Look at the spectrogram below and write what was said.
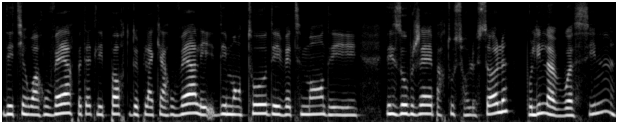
des tiroirs ouverts, peut-être les portes de placards ouverts, les, des manteaux, des vêtements, des, des objets partout sur le sol. Pauline, la voisine,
